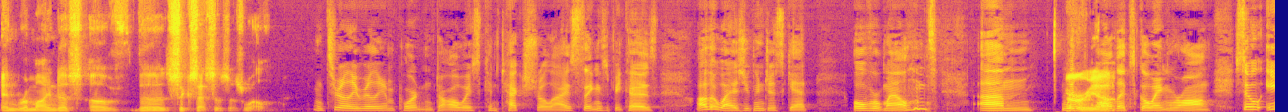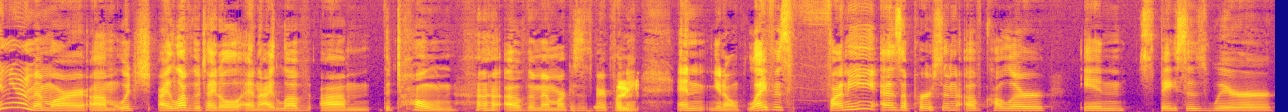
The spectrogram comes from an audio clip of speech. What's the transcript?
and remind us of the successes as well it's really really important to always contextualize things because Otherwise, you can just get overwhelmed. Um, sure, yeah. all that's going wrong. So, in your memoir, um, which I love the title and I love um, the tone of the memoir because it's very funny. And, you know, life is funny as a person of color in spaces where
